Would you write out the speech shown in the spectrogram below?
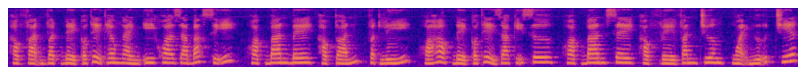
học vạn vật để có thể theo ngành y khoa ra bác sĩ, hoặc ban B, học toán, vật lý, hóa học để có thể ra kỹ sư, hoặc ban C, học về văn chương, ngoại ngữ, triết,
